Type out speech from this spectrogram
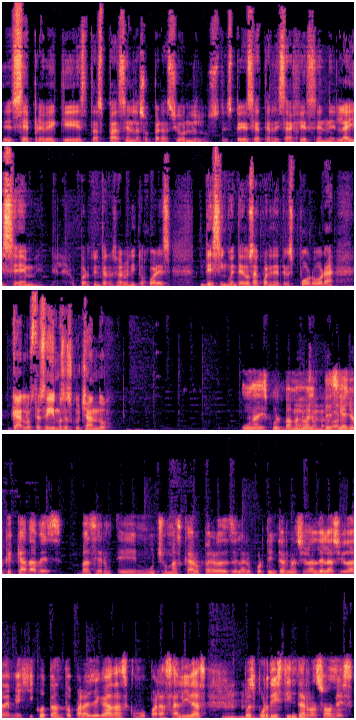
Eh, se prevé que estas pasen las operaciones, los despegues y aterrizajes en el ICM, el Aeropuerto Internacional Benito Juárez, de 52 a 43 por hora. Carlos, te seguimos escuchando. Una disculpa, Manuel. Decía yo que cada vez va a ser eh, mucho más caro operar desde el Aeropuerto Internacional de la Ciudad de México, tanto para llegadas como para salidas, pues por distintas razones.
